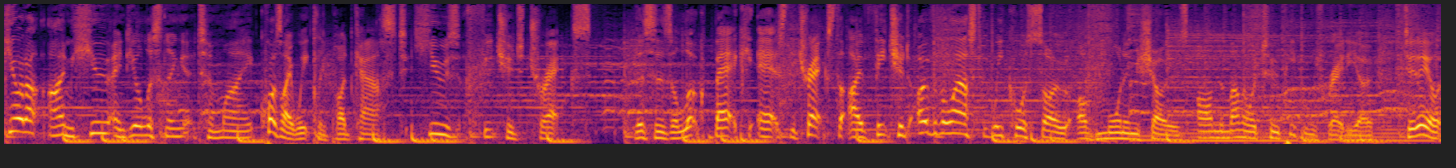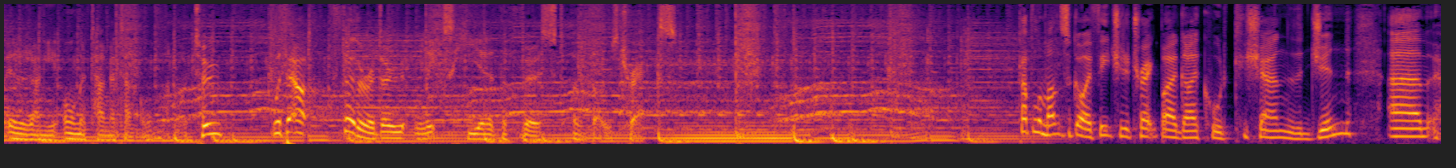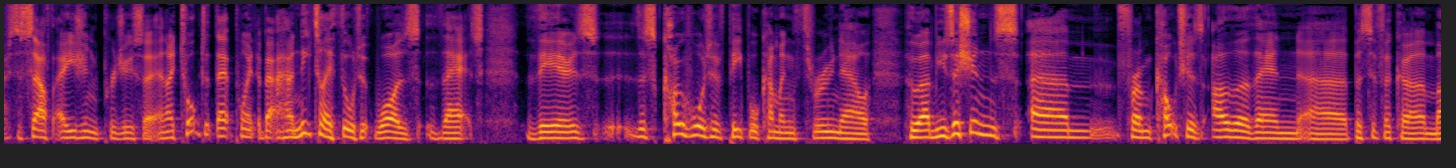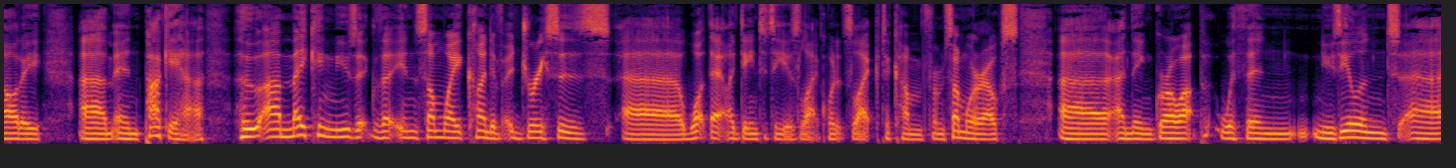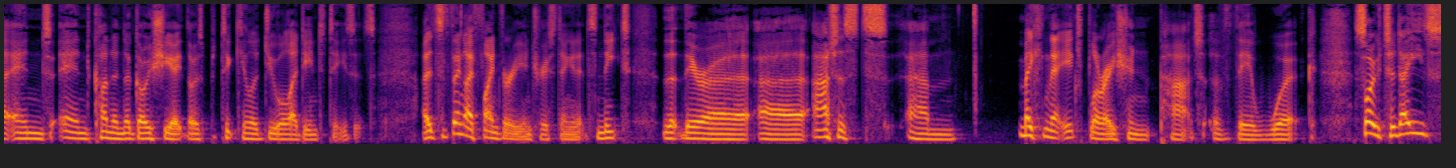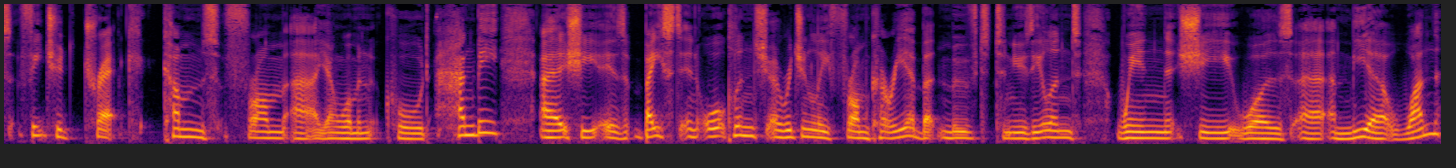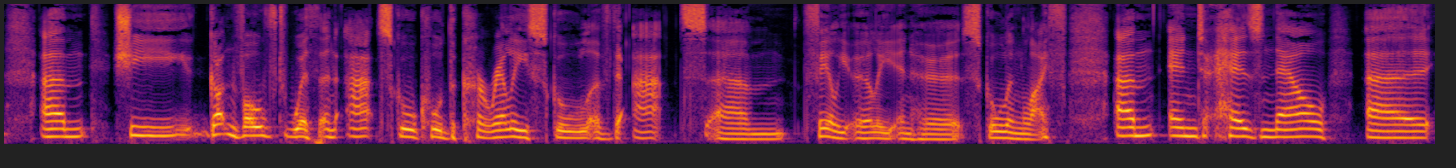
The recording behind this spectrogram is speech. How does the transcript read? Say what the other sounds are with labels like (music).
Kia ora, I'm Hugh, and you're listening to my quasi weekly podcast, Hugh's Featured Tracks. This is a look back at the tracks that I've featured over the last week or so of morning shows on the Manawatu People's Radio, Te Reo Irirangi o ngā tangata o. Without further ado, let's hear the first of those tracks. A couple of months ago, I featured a track by a guy called Kishan the Jin, um, who's a South Asian producer, and I talked at that point about how neat I thought it was that there's this cohort of people coming through now who are musicians um, from cultures other than uh, Pacifica, Maori, um, and Pakeha, who are making music that in some way kind of addresses uh, what that identity is like, what it's like to come from somewhere else uh, and then grow up within New Zealand uh, and and kind of negotiate those particular dual identities. It's it's a thing I find very interesting, and it's neat that there are uh, artists. Um, making that exploration part of their work. So today's featured track comes from a young woman called Hanbee. Uh, she is based in Auckland, originally from Korea, but moved to New Zealand when she was uh, a mere one. Um, she got involved with an art school called the Corelli School of the Arts um, fairly early in her schooling life um, and has now uh,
